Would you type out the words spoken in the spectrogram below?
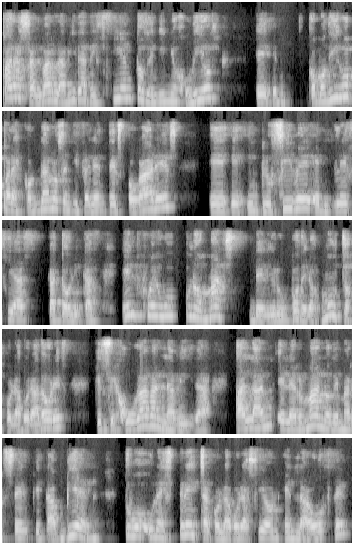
para salvar la vida de cientos de niños judíos, eh, como digo, para esconderlos en diferentes hogares, eh, eh, inclusive en iglesias católicas. Él fue uno más del grupo, de los muchos colaboradores que se jugaban la vida Alan, el hermano de Marcel, que también tuvo una estrecha colaboración en la OCE,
